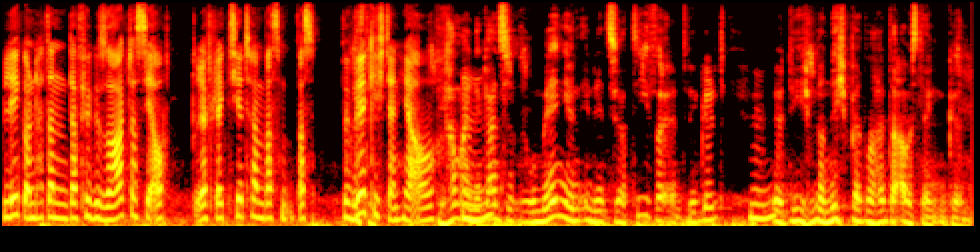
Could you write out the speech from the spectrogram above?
Blick und hat dann dafür gesorgt, dass sie auch reflektiert haben, was, was bewirke Richtig. ich denn hier auch. Die haben eine mhm. ganze Rumänien-Initiative entwickelt, mhm. Äh, die ich mir nicht besser hätte ausdenken können.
